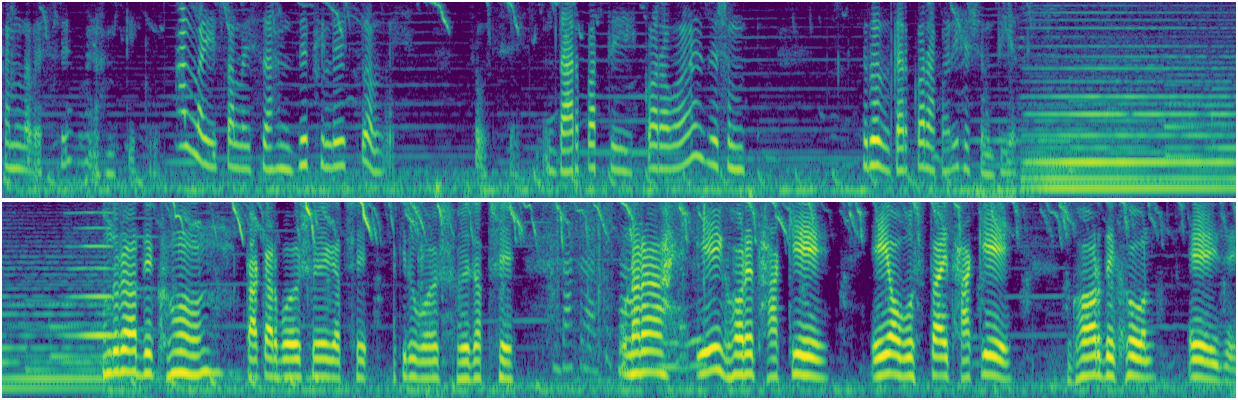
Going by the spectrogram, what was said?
কামলা বেছে এখন কি করি আল্লাহ চালাইছে এখন যে ফিলে চলে চলছে। দার পাতি করা হয় যেসম রোজগার করা পারি সেসম দিয়ে। বন্ধুরা দেখুন কাকার বয়স হয়ে গেছে কাকিরও বয়স হয়ে যাচ্ছে। ওনারা এই ঘরে থাকে এই অবস্থায় থাকে। ঘর দেখুন। এই যে,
